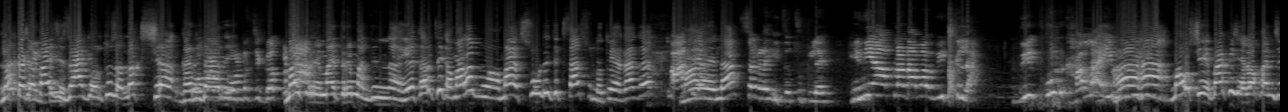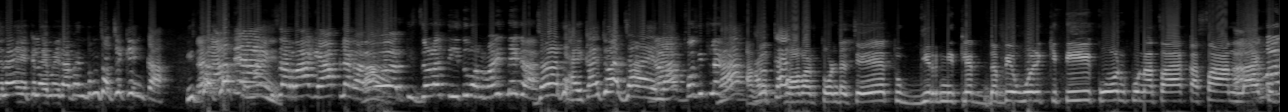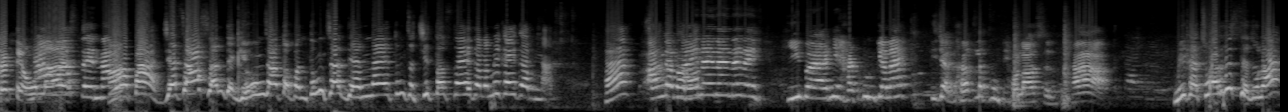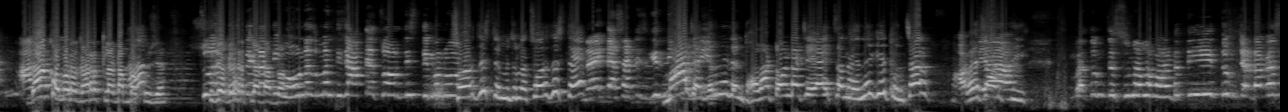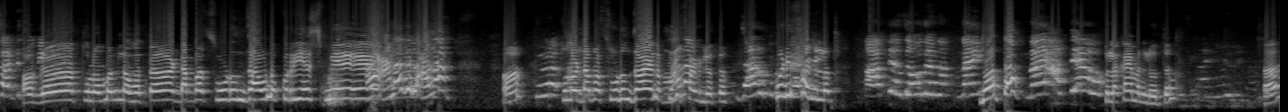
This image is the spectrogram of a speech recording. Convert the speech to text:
लक्ष पाहिजे जागेवर. तुझं लक्ष घरदारी. तोंडाची गप्प ना. मैत्री मैत्री म्हणते ना हे करते का? मला माझ्या सोडी ती सासूला? तुझ्या का ग? मारायला? सगळं हिचं चुकलंय. हिने आपला डबा विकला. विकून खाला ही हा हा. मावशी बाकीच्या लोकांचे नाही ऐकलंय मी डबे तुमचं चेकिंग का? नाही, नाही. तिचा राग आहे आपल्या घरावर ती जळती तुम्हाला माहीत नाही का? जळत आहे. काय तुला जळायला हा, बघितलं का? हा? अगं आहे काय? थोबाड तोंडाचे तू गिरणीतले डबे ओळ किती? कोण कुणाचा? कसा आणलाय? मग कुठं नाव ठेवलाय असतंय. हा, ज्याचं असेल ते घेऊन जातो पण तुमचं ध्यान नाही तुमचं चित्तच नाही त्याला मी काय करणार? हा? सांगा आता नाही बरं. नाही नाही नाही, नाही. ही बायानी हटकून केलाय तिच्या घरातला पण ठेवला असेल. हा. मी काय चोर दिसते तुला दाखव बरं घरातला डबा हा? तुझ्या तुझ्या घरातला का ती? डबा होऊनच म्हणते आत्या चोर दिसते म्हणून चोर दिसते मी तुला चोर दिसते नाही त्यासाठीच गिरणी माझ्या. गिरणीत थोडा तोंडाचे यायचं नाही नाही घेतून चल. मग तुमच्या सुनाला वाटती तुमच्या डब्यासाठी तुम्ही- अगं तुला म्हणलं होतं डबा सोडून जाऊ नको रेशमे हा, आणा तिला, आणा. हा? तुला डबा सोडून जायला कोणी. सांगितलं झाडू होतं कुठे कोणी? सांगितलं होतं आत्या जाऊ दे ना नाही? नाही आत्या तुला काय म्हणलं होतं हा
